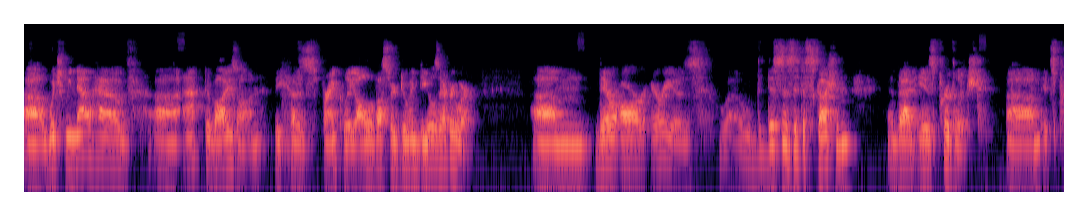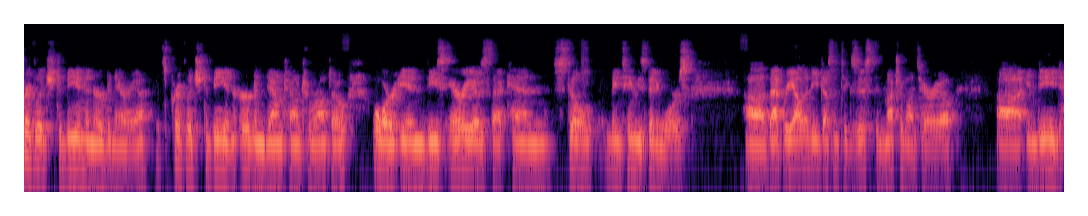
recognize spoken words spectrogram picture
uh, which we now have uh, active eyes on because, frankly, all of us are doing deals everywhere. Um, there are areas, this is a discussion that is privileged. Um, it's privileged to be in an urban area. It's privileged to be in urban downtown Toronto or in these areas that can still maintain these bidding wars. Uh, that reality doesn't exist in much of Ontario. Uh, indeed,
